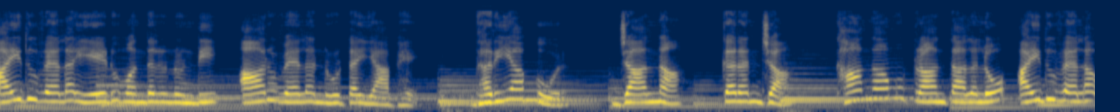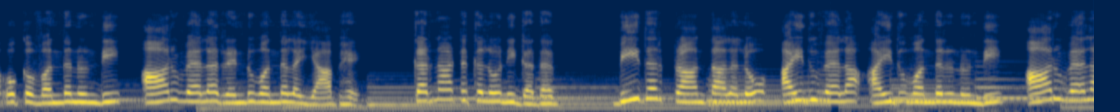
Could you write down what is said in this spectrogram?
ఐదు వేల ఏడు వందల నుండి ఆరు వేల నూట యాభై. ధరియాపూర్ జాల్నా కరంజా ఖాంగాము ప్రాంతాలలో ఐదు వేల ఒక వంద నుండి ఆరు వేల రెండు వందల యాభై. కర్ణాటకలోని గదగ్ బీదర్ ప్రాంతాలలో ఐదు వేల ఐదు వందల నుండి ఆరు వేల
